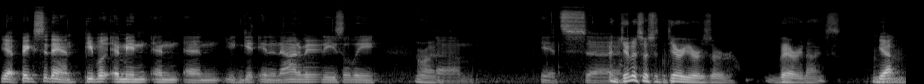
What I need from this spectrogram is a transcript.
yeah. Big sedan. People, I mean, and and you can get in and out of it easily. Right. Um, it's uh, and Genesis interiors are very nice. Yeah, Mhm.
